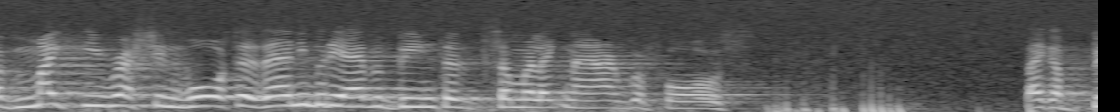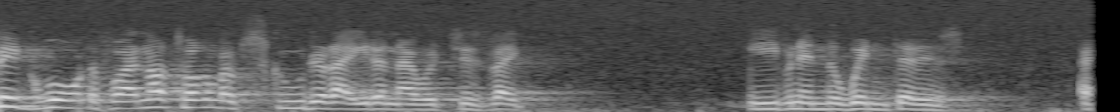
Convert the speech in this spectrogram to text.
of mighty rushing waters. Anybody ever been to somewhere like Niagara Falls? Like a big waterfall. I'm not talking about scooter riding now, which is like, even in the winter, is a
